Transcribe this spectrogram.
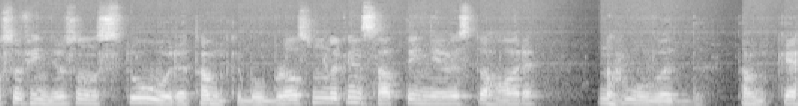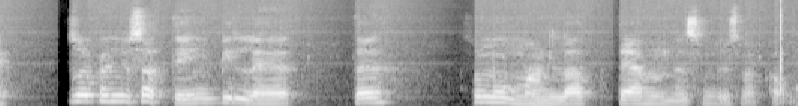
Og så finner du sånne store tankebobler som du kan sette inni hvis du har en hovedtanke. Så kan du sette inn bildet som omhandla det emnet som du snakker om.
